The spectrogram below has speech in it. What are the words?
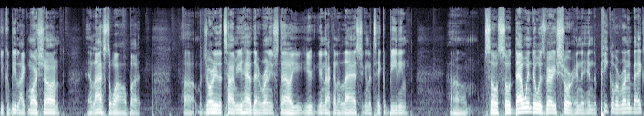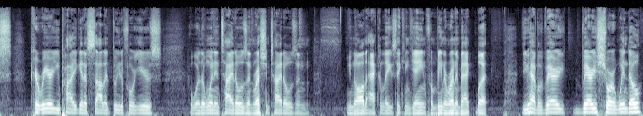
You could be like Marshawn and last a while, but uh, majority of the time you have that running style, you you're, you're not going to last. You're going to take a beating. Um, so so that window is very short. In the in the peak of a running back's career, you probably get a solid three to four years where they're winning titles and rushing titles and you know all the accolades they can gain from being a running back. But you have a very very short window,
